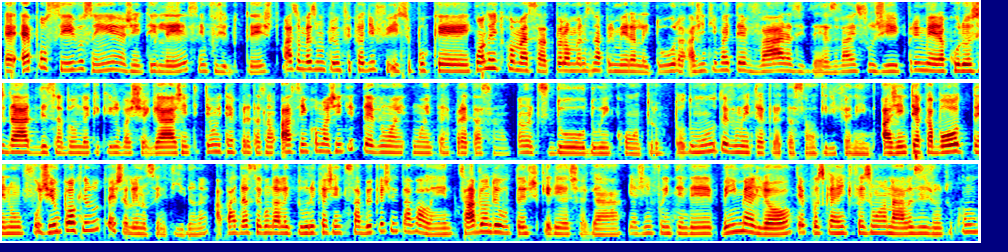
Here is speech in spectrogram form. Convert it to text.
É, é possível, sim, a gente ler sem fugir do texto, mas ao mesmo tempo fica difícil, porque quando a gente começa, pelo menos na primeira leitura, a gente vai ter várias ideias, vai surgir, primeiro, a curiosidade de saber onde é que aquilo vai chegar, a gente tem uma interpretação, assim como a gente teve uma, uma interpretação antes do, do encontro. Todo mundo teve uma interpretação aqui diferente. A gente acabou tendo fugir um pouquinho do texto ali no sentido, né? A parte da segunda leitura que a gente sabia o que a gente estava lendo, sabe onde o texto queria chegar, e a gente foi entender bem melhor depois que a gente fez uma análise junto com,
